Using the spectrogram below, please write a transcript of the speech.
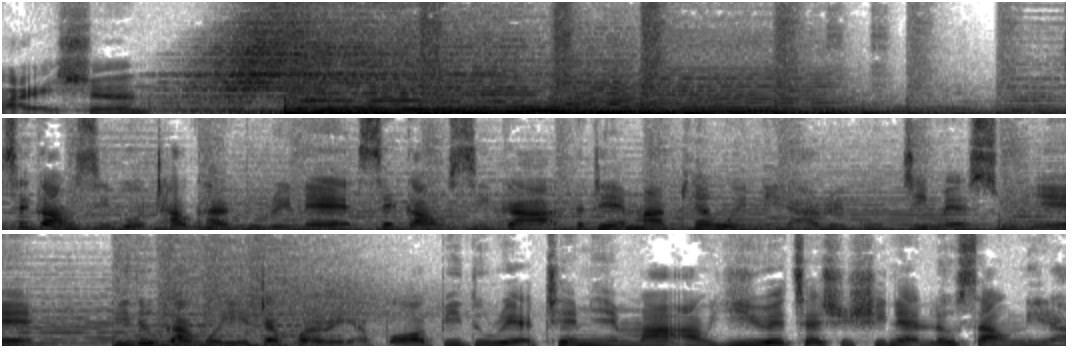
ပါတယ်ရှင် စစ်ကောင်စီကိုထောက်ခံသူတွေနဲ့စစ်ကောင်စီကတည်င်းအမှဖြန့်ဝေနေတာတွေကိုကြည့်မယ်ဆိုရင် ပြည်သူ့ကာကွယ်ရေးတပ်ဖွဲ့တွေအပေါ်ပြည်သူတွေအထင်မြင်မှားအောင်ရည်ရွယ်ချက်ရှိရှိနဲ့လှုပ်ဆောင်နေတာ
